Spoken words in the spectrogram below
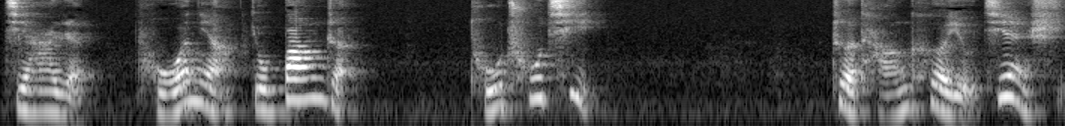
家人婆娘又帮着，图出气。这堂客有见识，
